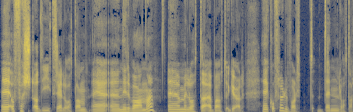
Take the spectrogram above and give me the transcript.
Eh, og først av de tre låtene er eh, Nirvana eh, med låta 'About a Girl'. Eh, hvorfor har du valgt den låta?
